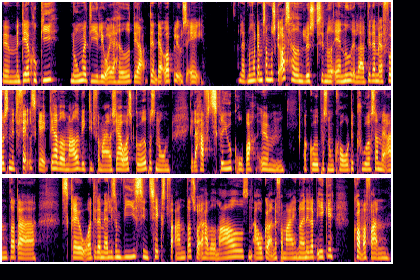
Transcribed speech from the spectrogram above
Øh, men det at kunne give nogle af de elever, jeg havde der, den der oplevelse af, eller at nogle af dem, som måske også havde en lyst til noget andet, eller det der med at få sådan et fællesskab, det har været meget vigtigt for mig også. Jeg har jo også gået på sådan nogle, eller haft skrivegrupper, øhm, og gået på sådan nogle korte kurser med andre, der skrev, og det der med at ligesom vise sin tekst for andre, tror jeg har været meget sådan afgørende for mig, når jeg netop ikke kommer fra en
